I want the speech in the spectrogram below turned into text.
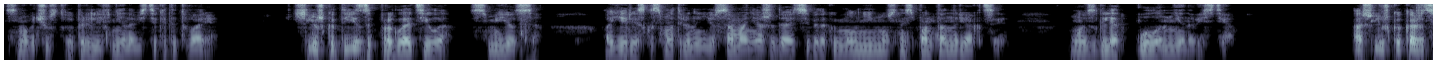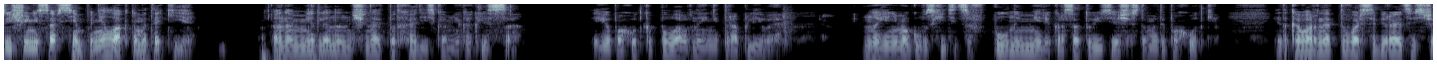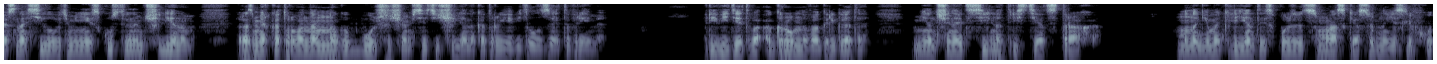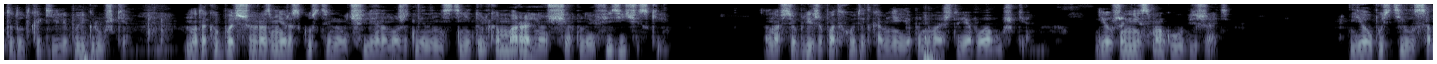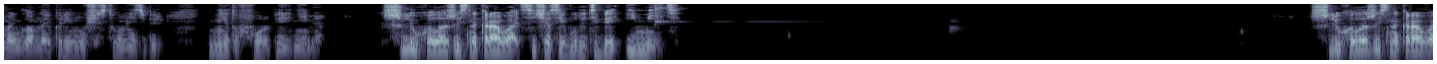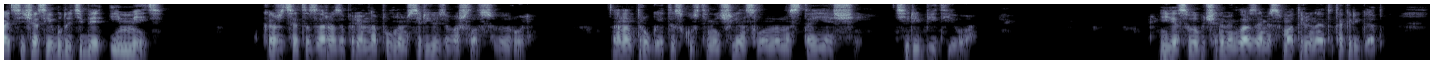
Снова чувствую прилив ненависти к этой твари. «Шлюшка, ты язык проглотила?» Смеется. А я резко смотрю на нее, сама не ожидая от себя такой молниеносной спонтанной реакции. Мой взгляд полон ненависти. А шлюшка, кажется, еще не совсем поняла, кто мы такие. Она медленно начинает подходить ко мне, как лиса. Ее походка плавная и неторопливая. Но я не могу восхититься в полной мере красотой и изяществом этой походки. Эта коварная тварь собирается сейчас насиловать меня искусственным членом, размер которого намного больше, чем все те члены, которые я видел за это время. При виде этого огромного агрегата меня начинает сильно трясти от страха. Многие мои клиенты используют смазки, особенно если в ход идут какие-либо игрушки. Но такой большой размер искусственного члена может мне нанести не только моральный ущерб, но и физический. Она все ближе подходит ко мне, я понимаю, что я в ловушке. Я уже не смогу убежать. Я упустила самое главное преимущество, у меня теперь нету фора перед ними. Шлюха, ложись на кровать, сейчас я буду тебя иметь. Шлюха, ложись на кровать, сейчас я буду тебя иметь. Кажется, эта зараза прямо на полном серьезе вошла в свою роль. Она трогает искусственный член, словно настоящий, теребит его. И я с выпученными глазами смотрю на этот агрегат.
